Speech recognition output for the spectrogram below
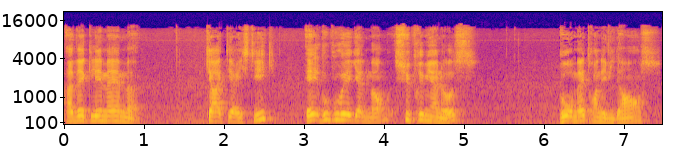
avec les mêmes caractéristiques, et vous pouvez également supprimer un os pour mettre en évidence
